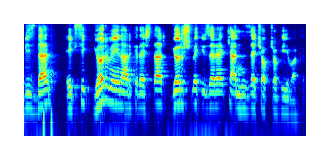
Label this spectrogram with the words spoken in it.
bizden eksik görmeyin arkadaşlar. Görüşmek üzere. Kendinize çok çok iyi bakın.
